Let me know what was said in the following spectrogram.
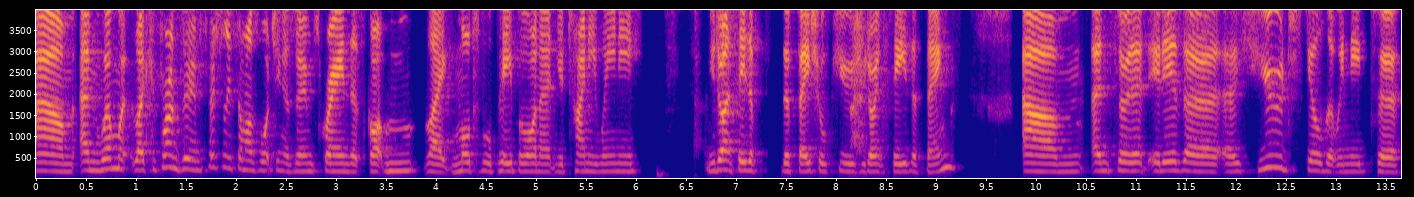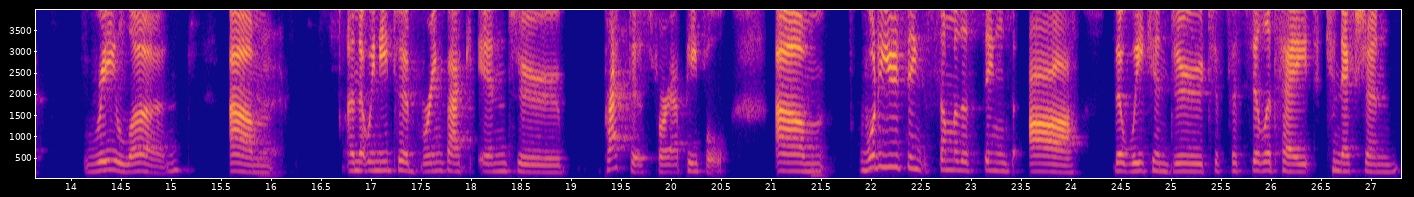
um, and when we're like, if we're on Zoom, especially someone's watching a Zoom screen that's got m- like multiple people on it and you're tiny weenie, you don't see the, the facial cues, you don't see the things. Um, and so it, it is a, a, huge skill that we need to relearn um, okay. and that we need to bring back into practice for our people. Um, what do you think some of the things are that we can do to facilitate connection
